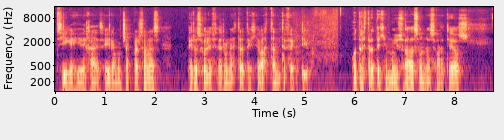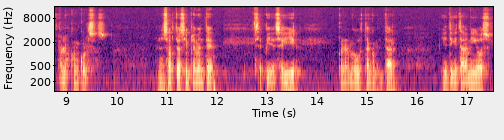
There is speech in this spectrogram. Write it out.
sigues y dejas de seguir a muchas personas, pero suele ser una estrategia bastante efectiva. Otra estrategia muy usada son los sorteos o los concursos. En el sorteo simplemente se pide seguir, poner me gusta, comentar y etiquetar amigos.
